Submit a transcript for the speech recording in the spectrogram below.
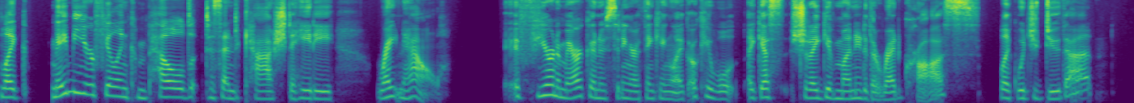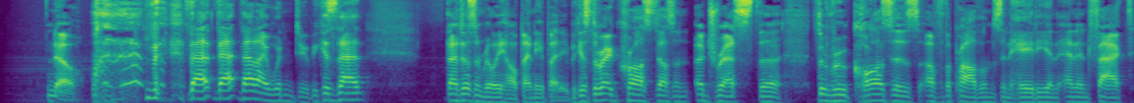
Like maybe you're feeling compelled to send cash to Haiti right now if you're an American who's sitting here thinking like, okay, well, I guess should I give money to the Red Cross? Like, would you do that? No, that that that I wouldn't do because that that doesn't really help anybody because the Red Cross doesn't address the the root causes of the problems in Haiti and, and in fact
